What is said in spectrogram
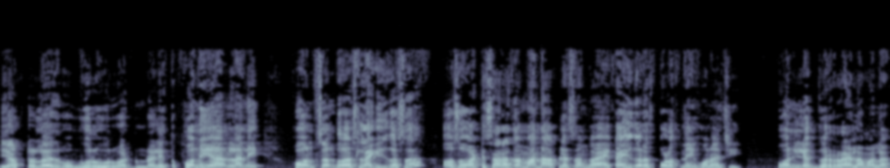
एकटं लयच भूर भूर वाटून राहिले तर फोनही आणला नाही. फोन संघ असला की कसं? असं वाटते सारा जमाना आपल्या संघ आहे. काही गरज पडत नाही कोणाची. फोन लेख घर राहिला मला.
